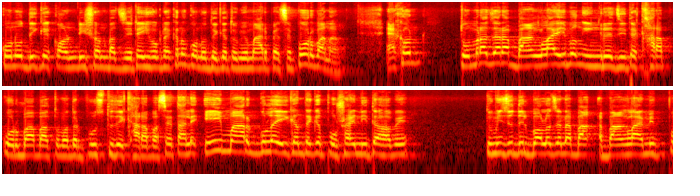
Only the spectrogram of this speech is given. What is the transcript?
কোনো দিকে কন্ডিশন বা যেটাই হোক না কেন, কোনো দিকে তুমি মার পেছে পড়বা না। এখন তোমরা যারা বাংলা এবং ইংরেজিতে খারাপ করবা বা তোমাদের প্রস্তুতি খারাপ আছে, তাহলে এই মার্কগুলো এইখান থেকে পোষায় নিতে হবে। তুমি যদি বলো যে না বাংলা আমি প-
